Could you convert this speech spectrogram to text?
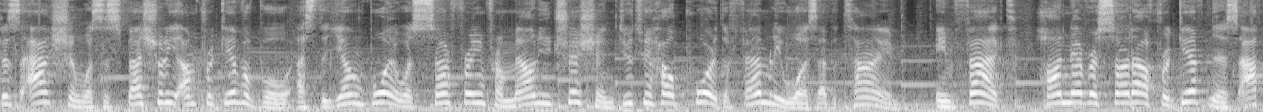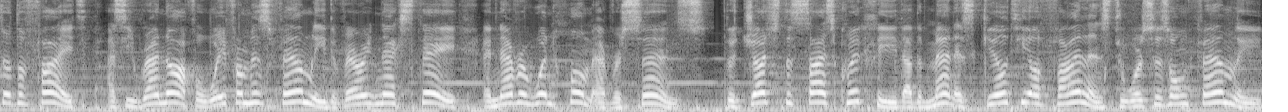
this action was especially unforgivable as the young boy was suffering from malnutrition due to how poor the family was at the time. In fact, Han never sought out forgiveness after the fight as he ran off away from his family the very next day and never went home ever since. The judge decides quickly that the man is guilty of violence towards his own family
